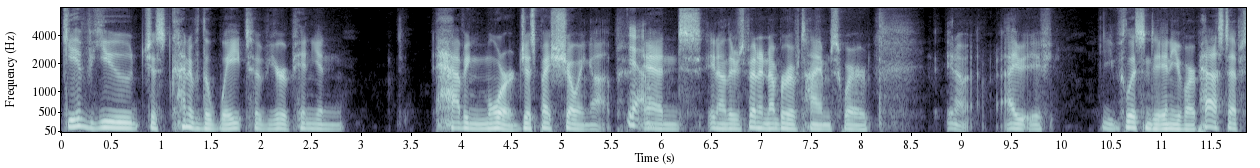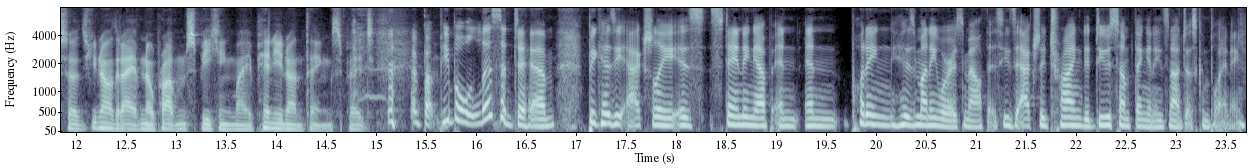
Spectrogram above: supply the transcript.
give you just kind of the weight of your opinion having more just by showing up. Yeah. And you know, there's been a number of times where you know, I if you've listened to any of our past episodes, you know that I have no problem speaking my opinion on things, but but people will listen to him because he actually is standing up and and putting his money where his mouth is. He's actually trying to do something and he's not just complaining.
